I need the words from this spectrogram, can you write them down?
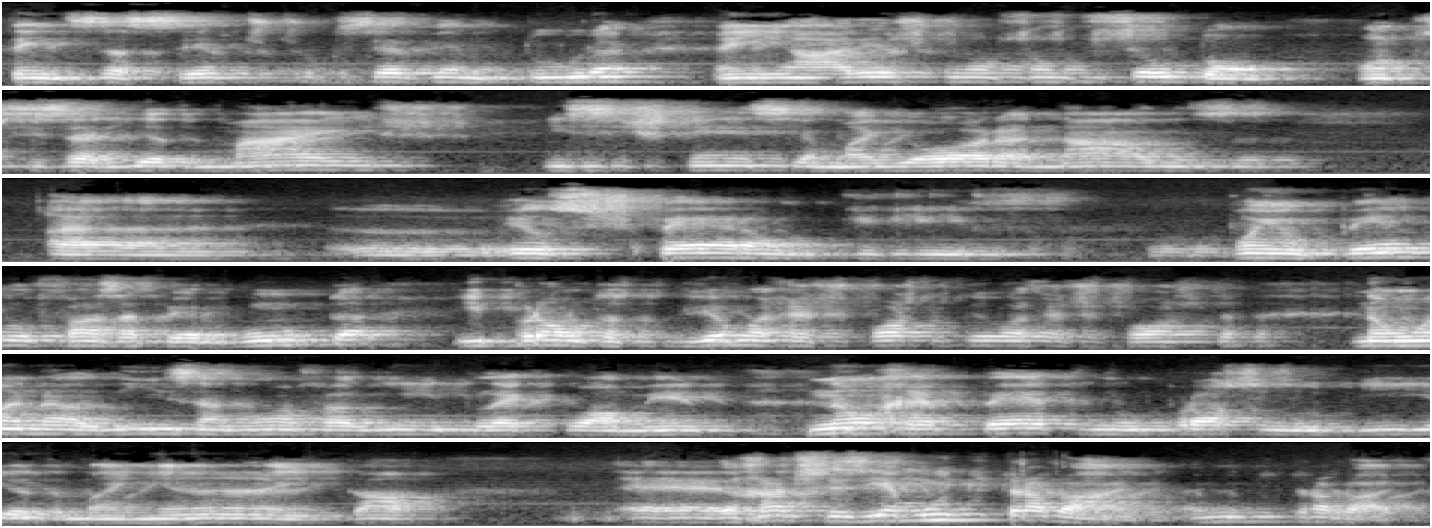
tem desacertos porque se aventura em áreas que não são do seu dom, onde precisaria de mais insistência, maior análise. Uh, uh, eles esperam que, que põe o pêndulo, faz a pergunta e pronto, deu uma resposta, deu a resposta, não analisa, não avalia intelectualmente, não repete no próximo dia de manhã e tal. É, radiestesia é muito trabalho, é muito trabalho,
